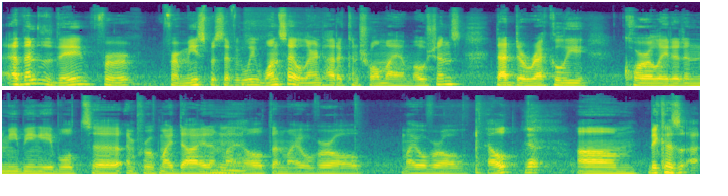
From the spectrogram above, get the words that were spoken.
at the end of the day for for me specifically, once I learned how to control my emotions, that directly correlated in me being able to improve my diet and my Mhm. health and my overall my overall health. Yep. Um, because I,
